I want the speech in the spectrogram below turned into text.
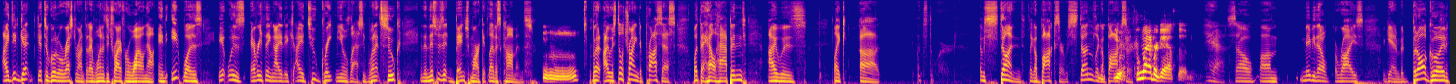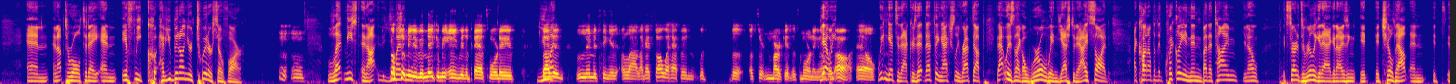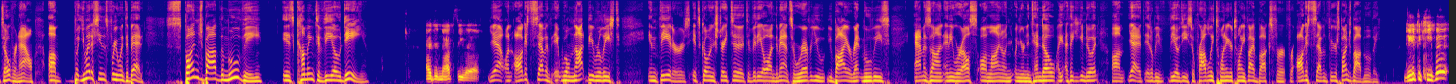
I did get get to go to a restaurant that I've wanted to try for a while now, and it was it was everything I had. I had two great meals last week. One at Souk, and then this was at Benchmark at Levis Commons hmm but I was still trying to process what the hell happened. I was like, uh, what's the word? I was stunned like a boxer. I was stunned like a boxer. flabbergasted. Yeah. So, um, maybe that'll arise again, but but all good, and and up to roll today. And if we could, have you been on your Twitter so far? Mm-mm. Let me st- and I you Social might media been making me angry the past four days. So I've might been limiting it a lot. Like I saw what happened with the a certain market this morning, and Yeah, I was we- like, oh hell. We can get to that because that, that thing actually wrapped up. That was like a whirlwind yesterday. I saw it. I caught up with it quickly, and then by the time you know it started to really get agonizing, it it chilled out, and it's it's over now. Um, but you might have seen this before you went to bed. SpongeBob the movie is coming to VOD. I did not see that. Yeah, on August 7th. It will not be released in theaters. It's going straight to, to video on demand. So wherever you, you buy or rent movies, Amazon, anywhere else online on, on your Nintendo, I, I think you can do it. Um, yeah, it, it'll be VOD. So probably 20 or 25 bucks for, for August 7th for your SpongeBob movie. Do you get to keep it?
